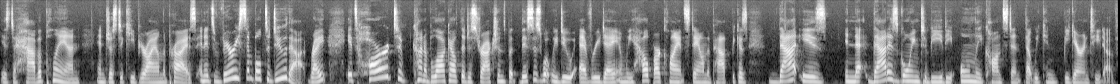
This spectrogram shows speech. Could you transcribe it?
is to have a plan and just to keep your eye on the prize. And it's very simple to do that, right? It's hard to kind of block out the distractions, but this is what we do every day and we help our clients stay on the path because that is in that is going to be the only constant that we can be guaranteed of.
